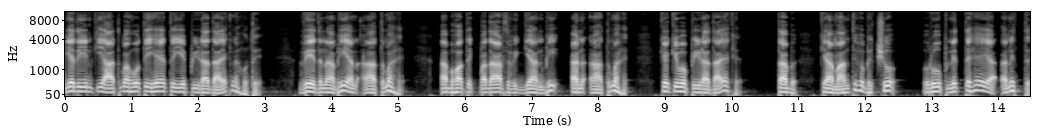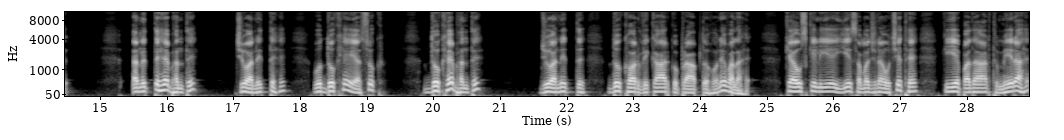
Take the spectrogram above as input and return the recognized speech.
यदि इनकी आत्मा होती है तो ये पीड़ादायक न होते। वेदना भी अनात्मा है। अभौतिक पदार्थ विज्ञान भी अनात्मा है, क्योंकि वो पीड़ादायक है। तब क्या मानते हो भिक्षु रूप नित्य है या अनित्य? अनित्य है भंते, जो अनित्य है वो दुख है या सुख? दुख है भंते, जो अनित्य, दुख और विकार को प्राप्त होने वाला है। क्या उसके लिए ये समझना उचित है कि ये पदार्थ मेरा है,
